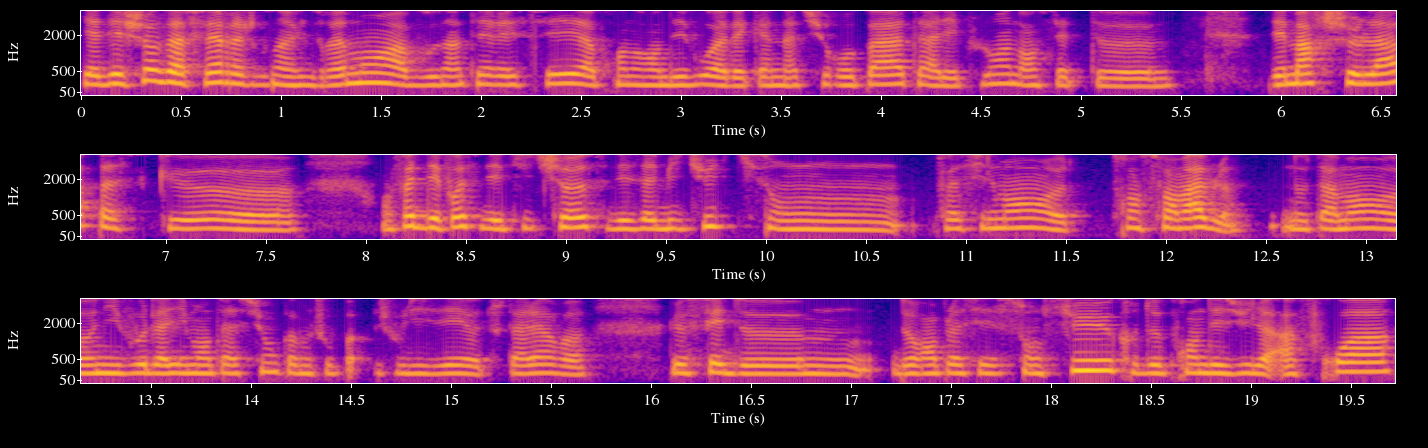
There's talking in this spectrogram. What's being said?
Il y a des choses à faire et je vous invite vraiment à vous intéresser, à prendre rendez-vous avec un naturopathe, à aller plus loin dans cette euh, démarche-là parce que en fait, des fois, c'est des petites choses, c'est des habitudes qui sont facilement euh, transformables, notamment au niveau de l'alimentation, comme je vous, disais euh, tout à l'heure, euh, le fait de, remplacer son sucre, de prendre des huiles à froid.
